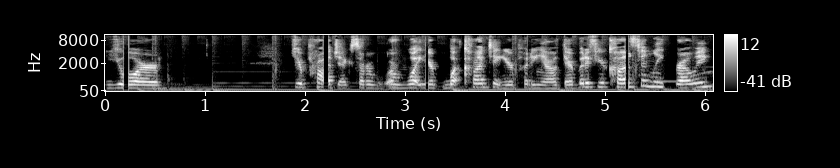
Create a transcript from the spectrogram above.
your your projects or, or what your what content you're putting out there but if you're constantly growing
